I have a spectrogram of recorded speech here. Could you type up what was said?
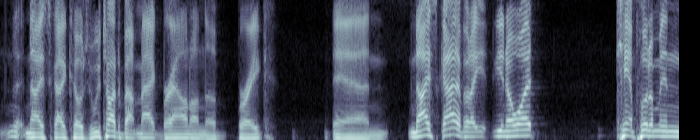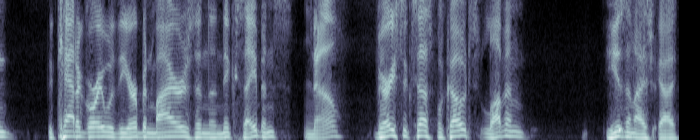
nice guy coach, we talked about Mack Brown on the break, and nice guy, but I, you know what? Can't put him in the category with the Urban Meyers and the Nick Sabans. No. Very successful coach. Love him. He is a nice guy.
